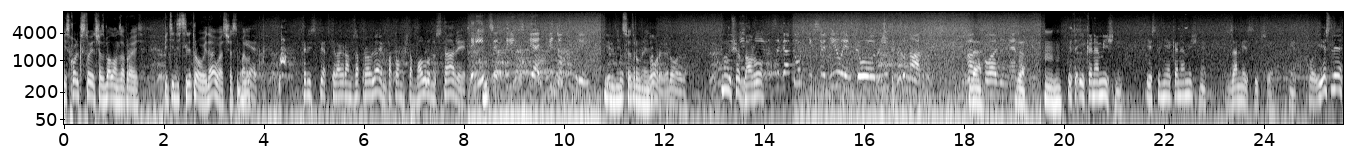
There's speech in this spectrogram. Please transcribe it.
И сколько стоит сейчас баллон заправить? 50-литровый, да, у вас сейчас баллон? Нет, 35 килограмм заправляем, потому что баллоны старые. 30, 35, 900 рублей. 900 рублей. да? Дорого, дорого. Ну, еще Если дорог. заготовки все делаем, то месяца на два. Два Да. с половиной. Да. Мгм. Это экономичный. Если не экономичный, за месяц и все. Нет. Вот. Если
